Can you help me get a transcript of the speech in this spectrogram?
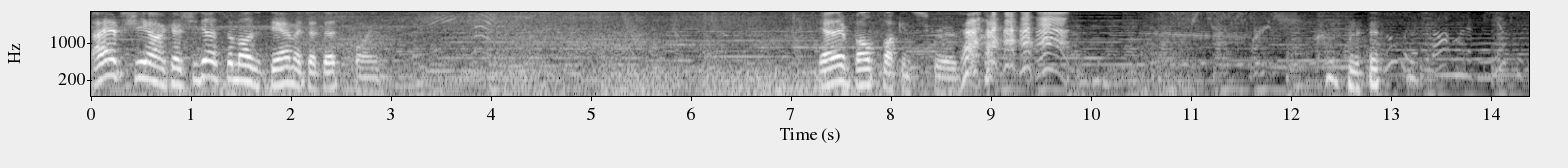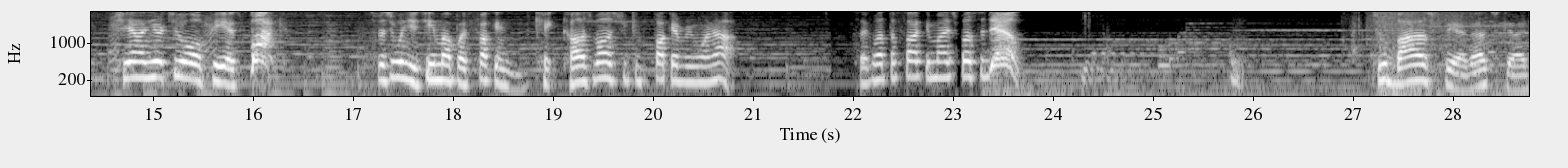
I have Shion because she does the most damage at this point. Yeah, they're both fucking screwed. Shion, you're too OP as fuck! Especially when you team up with fucking Cosmos, you can fuck everyone up. It's like, what the fuck am I supposed to do? Two biosphere, that's good.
